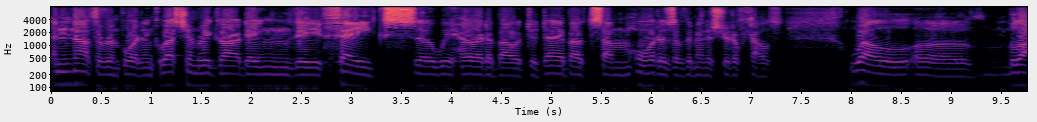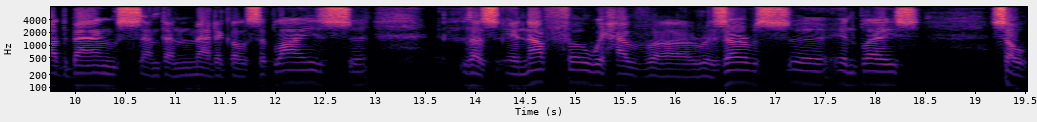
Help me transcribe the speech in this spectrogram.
another important question regarding the fakes uh, we heard about today about some orders of the Ministry of Health. Well, uh, blood banks and then medical supplies. Uh, there's enough. Uh, we have uh, reserves uh, in place. So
